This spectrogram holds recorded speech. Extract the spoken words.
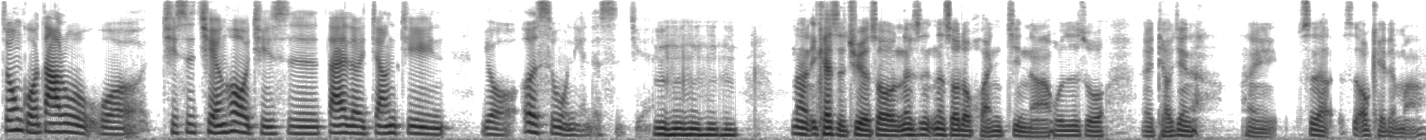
中国大陆，我其实前后其实待了将近有二十五年的时间。嗯哼哼哼哼。那一开始去的时候，那是那时候的环境啊，或者是说，哎，条件，哎，是啊是 OK 的吗？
